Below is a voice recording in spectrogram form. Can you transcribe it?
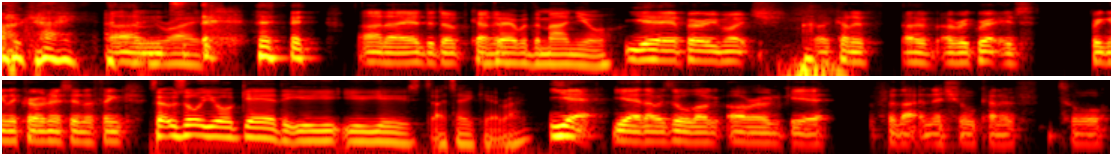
okay. and right. and I ended up kind There of with the manual. yeah, very much. I kind of I, I regretted bringing the Kronos in. I think So it was all your gear that you you used. I take it right. yeah, yeah, that was all our, our own gear for that initial kind of tour.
